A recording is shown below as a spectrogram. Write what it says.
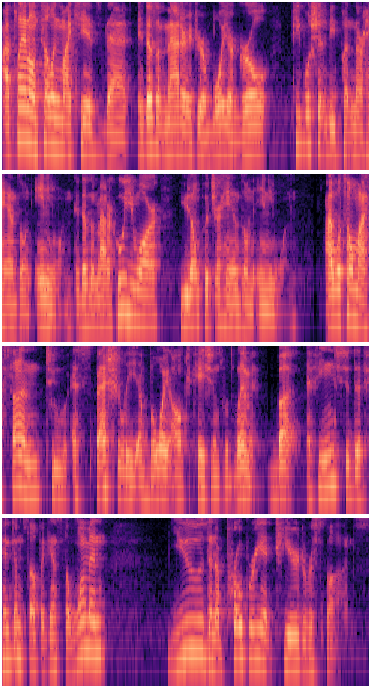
I plan on telling my kids that it doesn't matter if you're a boy or girl, people shouldn't be putting their hands on anyone. It doesn't matter who you are, you don't put your hands on anyone. I will tell my son to especially avoid altercations with women. But if he needs to defend himself against a woman, use an appropriate tiered response.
